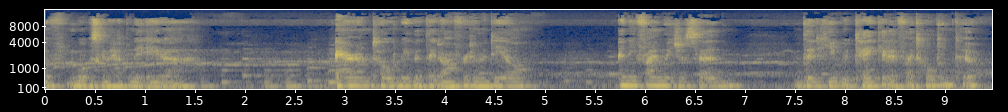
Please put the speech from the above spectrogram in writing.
of what was going to happen to Ada. Aaron told me that they'd offered him a deal, and he finally just said that he would take it if I told him to.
